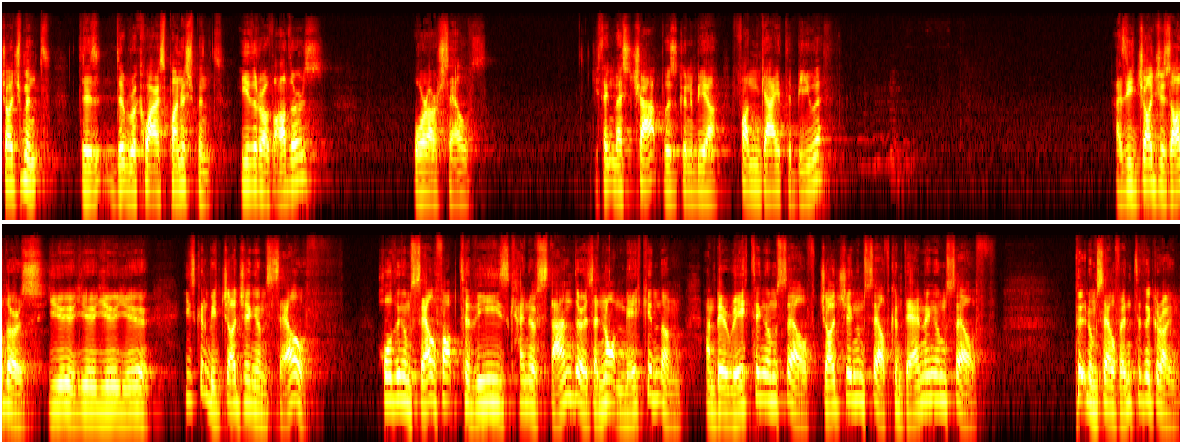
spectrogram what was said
Judgment that requires punishment, either of others or ourselves. Do you think this chap was going to be a fun guy to be with? as he judges others, you, you, you, you, he's going to be judging himself, holding himself up to these kind of standards and not making them, and berating himself, judging himself, condemning himself, putting himself into the ground.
